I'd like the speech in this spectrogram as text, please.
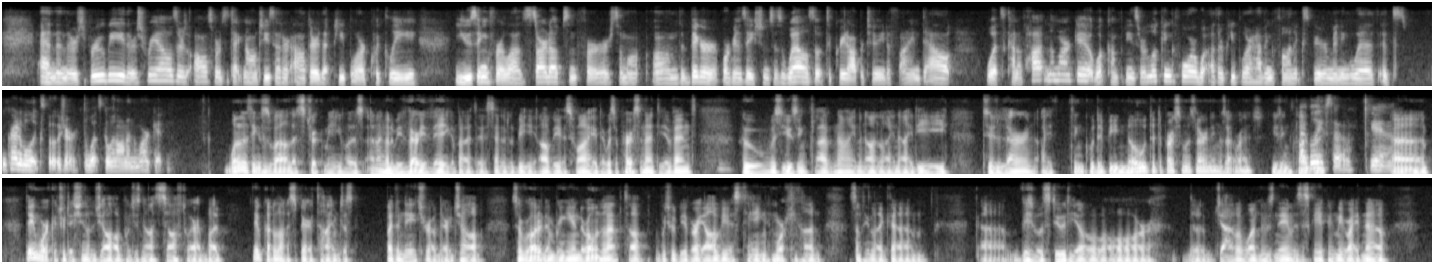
And then there's Ruby, there's Rails, there's all sorts of technologies that are out there that people are quickly using for a lot of startups and for some um, the bigger organizations as well. So it's a great opportunity to find out what's kind of hot in the market, what companies are looking for, what other people are having fun experimenting with. It's incredible exposure to what's going on in the market. One of the things as well that struck me was, and I'm going to be very vague about this, and it'll be obvious why. There was a person at the event who was using Cloud9, an online IDE, to learn. I think would it be Node that the person was learning? Is that right? Using Cloud9? I believe so. Yeah. Uh, they work a traditional job, which is not software, but they've got a lot of spare time just by the nature of their job. So rather than bringing in their own laptop, which would be a very obvious thing, and working on something like um, um, Visual Studio or the Java one whose name is escaping me right now,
